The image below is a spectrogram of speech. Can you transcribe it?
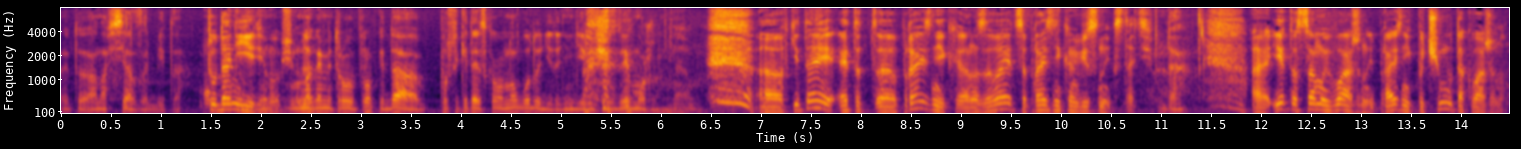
Э, Это, она вся забита. Туда не едем, в общем. да? Многометровые пробки, да, после китайского Нового года где-то недели через две можно. А, В Китае этот праздник называется праздником весны, кстати. Да. И это самый важный праздник. Почему так важен он?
